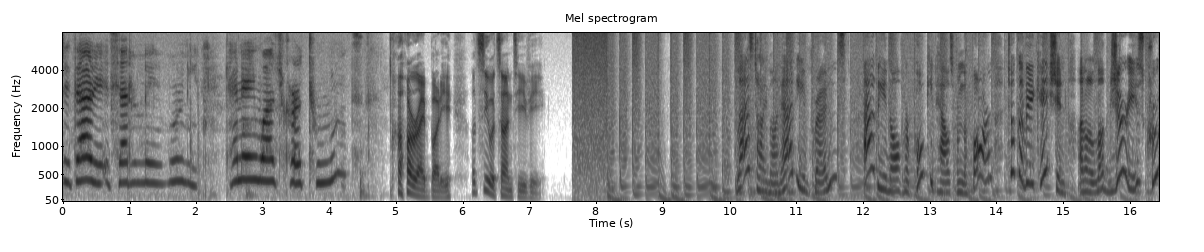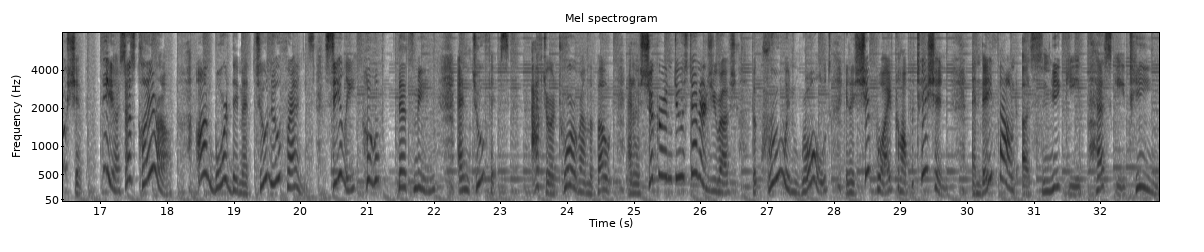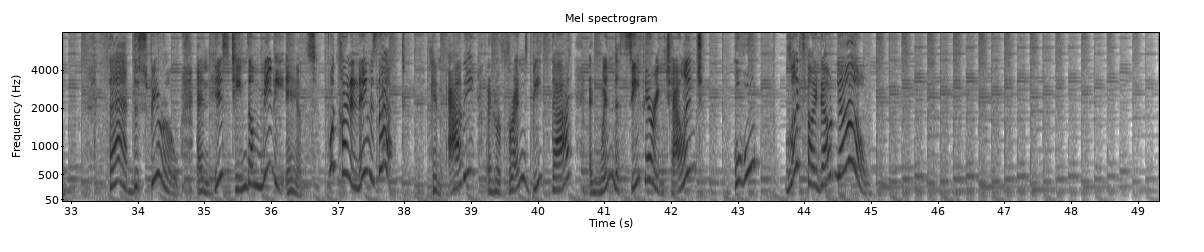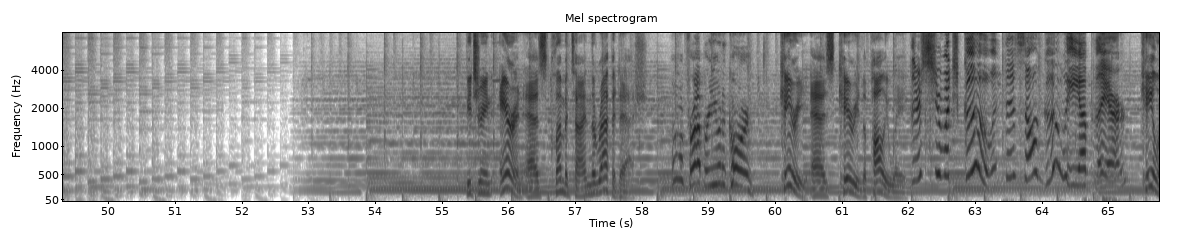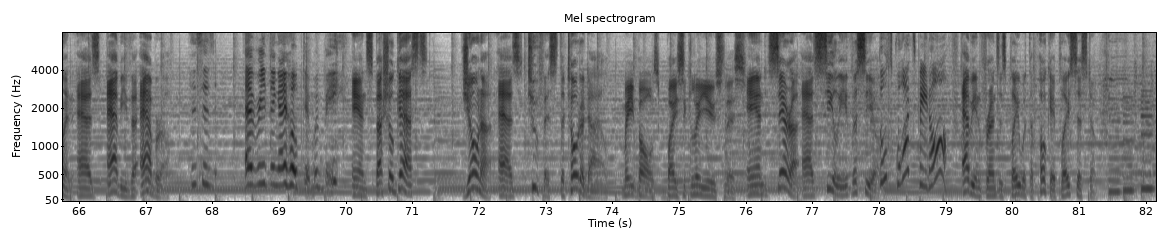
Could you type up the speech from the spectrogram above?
Daddy, Daddy, it's Saturday morning. Can I watch cartoons? All right, buddy. Let's see what's on TV. Last time on Abby and Friends, Abby and all her Poke Pals from the farm took a vacation on a luxurious cruise ship, the SS Clara. On board, they met two new friends, Seely, that's me, and Toofus. After a tour around the boat and a sugar induced energy rush, the crew enrolled in a shipwide competition, and they found a sneaky, pesky team. Thad the Spearow and his team, the Meaty Ants. What kind of name is that? Can Abby and her friends beat that and win the Seafaring Challenge? Hoo-hoo! Let's find out now! Featuring Aaron as Clementine the Rapidash, I'm a proper unicorn. Carrie as Carrie the Polywag, There's too much goo. It's all gooey up there. Kaylin as Abby the Abra, This is everything I hoped it would be. and special guests Jonah as Toofus the Totodile, Meatballs, basically useless. and Sarah as Seely the Seal. Those squats paid off. Abby and Friends is played with the Poke Play system.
